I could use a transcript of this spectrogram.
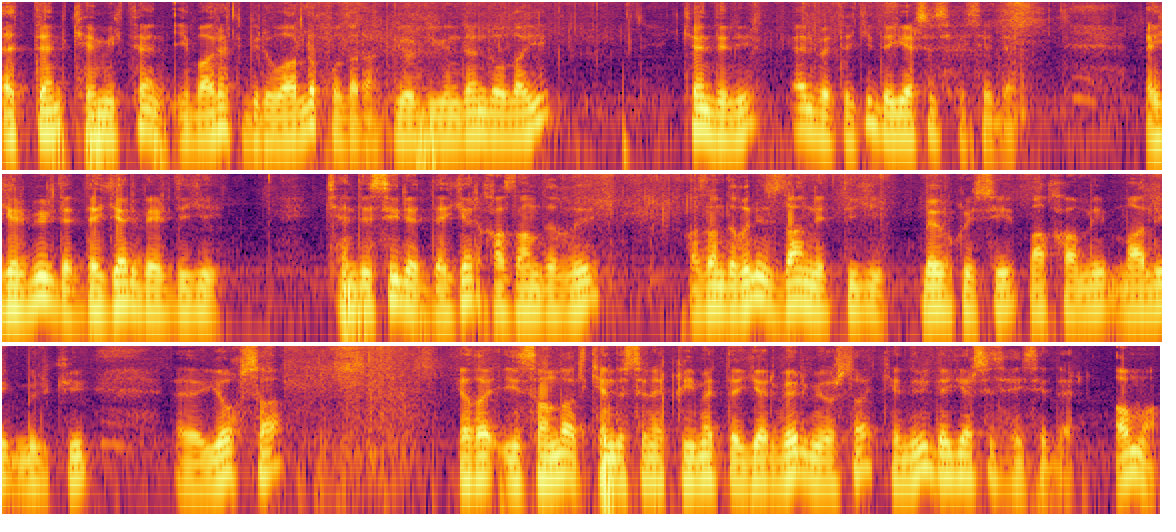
Etten, kemikten ibaret bir varlık olarak gördüğünden dolayı kendini elbette ki değersiz hisseder. Eğer bir de değer verdiği, kendisiyle değer kazandığı, kazandığını zannettiği mevkisi, makamı, mali, mülkü e, yoksa ya da insanlar kendisine kıymet değer vermiyorsa kendini değersiz hisseder. Ama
